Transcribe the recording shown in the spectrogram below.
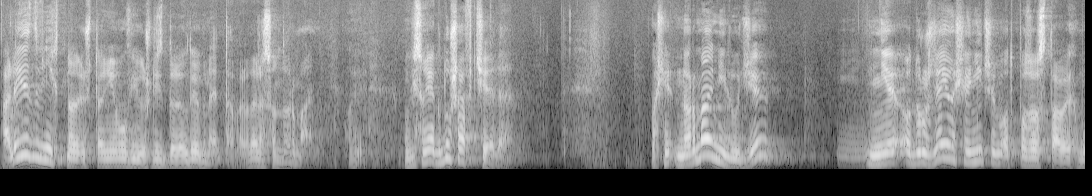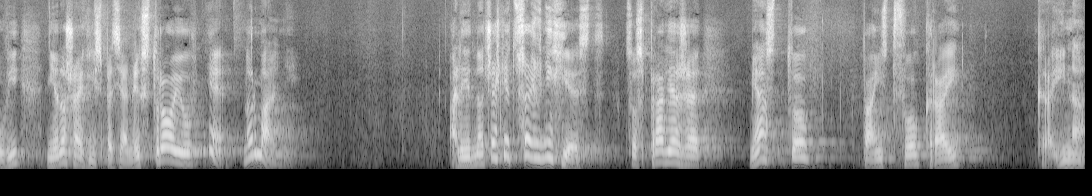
Ale jest w nich, no już to nie mówi już list do Diogneta, prawda, że są normalni. Mówi, są jak dusza w ciele. Właśnie normalni ludzie nie odróżniają się niczym od pozostałych, mówi, nie noszą jakichś specjalnych strojów, nie, normalni. Ale jednocześnie coś w nich jest, co sprawia, że miasto, państwo, kraj, kraina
